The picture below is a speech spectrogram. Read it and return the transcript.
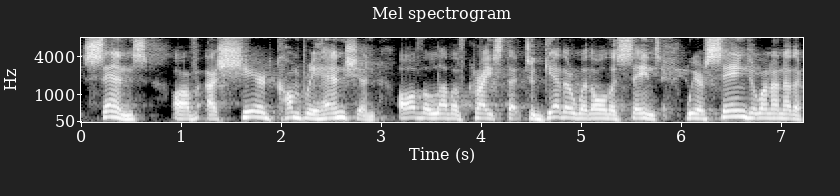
sense of a shared comprehension of the love of Christ, that together with all the saints, we are saying to one another,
